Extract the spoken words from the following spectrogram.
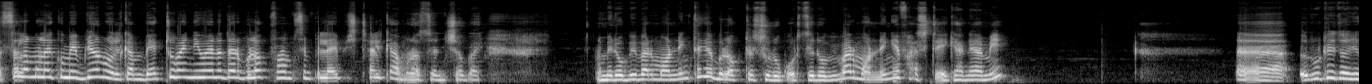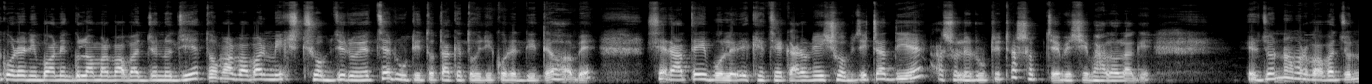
আসসালামু আলাইকুম everyone, welcome back to my new another blog from simple life style কেমন আছেন সবাই? আমি রবিবার মর্নিং থেকে ব্লগটা শুরু করছি। রবিবার মর্নিংয়ে ফার্স্টে এখানে আমি রুটি তৈরি করে নিব অনেকগুলো আমার বাবার জন্য। যেহেতু আমার বাবার মিক্সড সবজি রয়েছে, রুটি তো তাকে তৈরি করে দিতে হবে। সে রাতেই বলে রেখেছে, কারণ এই সবজিটা দিয়ে আসলে রুটিটা সবচেয়ে বেশি ভালো লাগে। এর জন্য আমার বাবার জন্য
